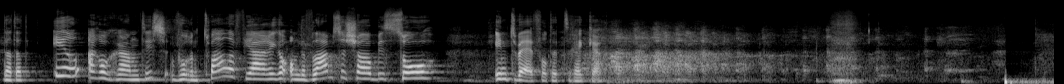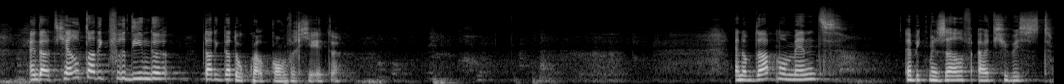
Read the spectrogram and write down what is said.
dat het heel arrogant is voor een twaalfjarige om de Vlaamse showbiz zo in twijfel te trekken. En dat geld dat ik verdiende, dat ik dat ook wel kon vergeten. En op dat moment heb ik mezelf uitgewist.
